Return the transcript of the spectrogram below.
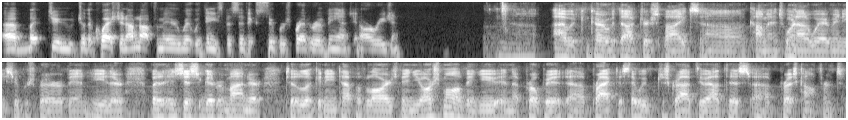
Uh, but to to the question, I'm not familiar with, with any specific super spreader event in our region. I would concur with Dr. Speights' uh, comments. We're not aware of any super spreader event either, but it's just a good reminder to look at any type of large venue or small venue in the appropriate uh, practice that we've described throughout this uh, press conference.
